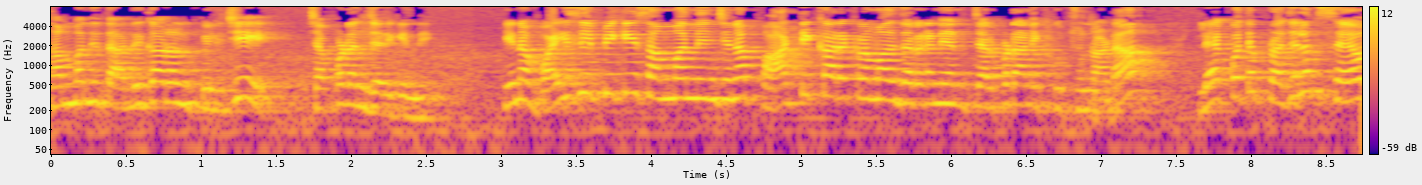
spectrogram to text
సంబంధిత అధికారులను పిలిచి చెప్పడం జరిగింది. ఈయన వైసీపీకి సంబంధించిన పార్టీ కార్యక్రమాలు జరగని జరపడానికి కూర్చున్నాడా? లేకపోతే ప్రజలకు సేవ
